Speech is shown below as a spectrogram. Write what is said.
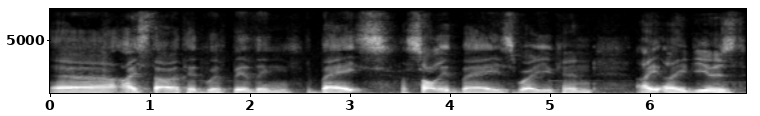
Uh, I started with building the base a solid base where you can I, I used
